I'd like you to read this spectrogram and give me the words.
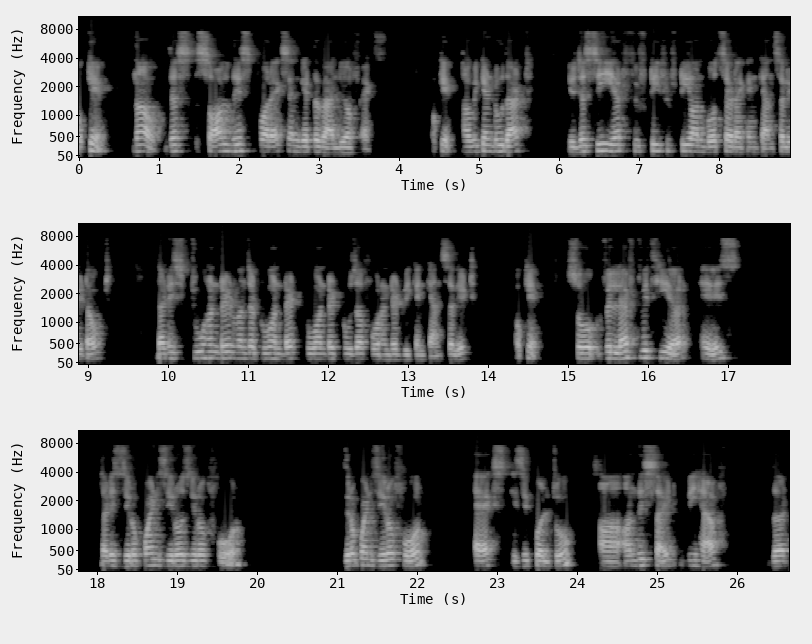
okay now just solve this for x and get the value of x okay now we can do that you just see here 50 50 on both side I can cancel it out. That is 200 ones are 200 200 twos are 400 we can cancel it. Okay. So we left with here is that is 0 0.004 0.04 x is equal to uh, on this side we have that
